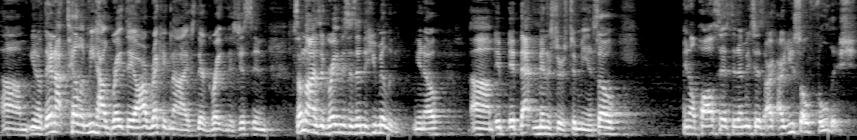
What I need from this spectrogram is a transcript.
Um, you know, they're not telling me how great they are. I recognize their greatness just in sometimes the greatness is in the humility, you know, um, that ministers to me. And so, you know, Paul says to them, he says, are, are you so foolish?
